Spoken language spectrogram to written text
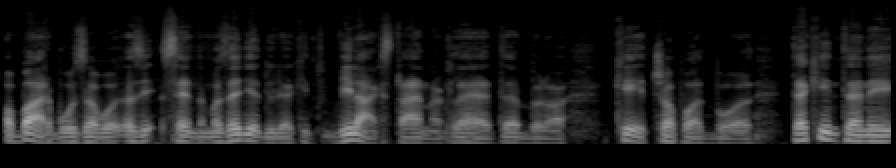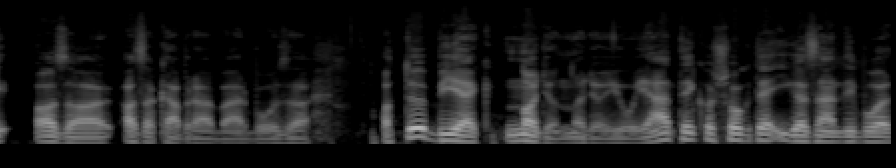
a Barbóza volt, az, szerintem az egyedül, akit világsztárnak lehet ebből a két csapatból tekinteni, az a, az a Cabral Barbóza. A többiek nagyon-nagyon jó játékosok, de igazándiból,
